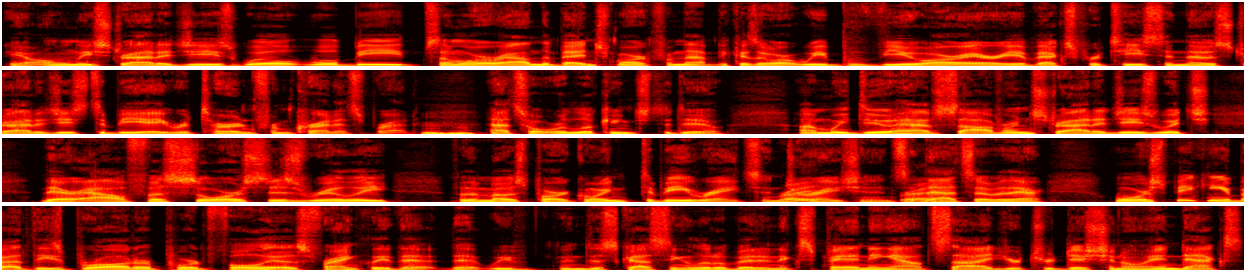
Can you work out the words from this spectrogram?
you know, only strategies will will be somewhere around the benchmark from that because our, we view our area of expertise in those strategies to be a return from credit spread. Mm-hmm. That's what we're looking to do. Um, we do have sovereign strategies, which their alpha source is really, for the most part, going to be rates and right. duration, and so right. that's over there. When we're speaking about these broader portfolios, frankly, that that we've been discussing a little bit and expanding outside your traditional index,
